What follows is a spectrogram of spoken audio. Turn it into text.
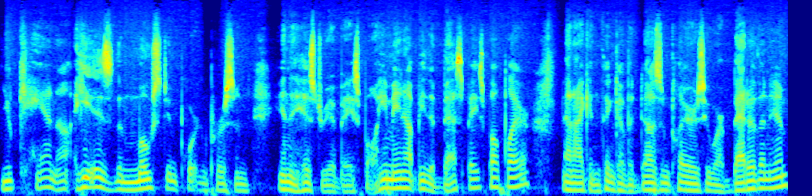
You cannot. He is the most important person in the history of baseball. He may not be the best baseball player, and I can think of a dozen players who are better than him,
